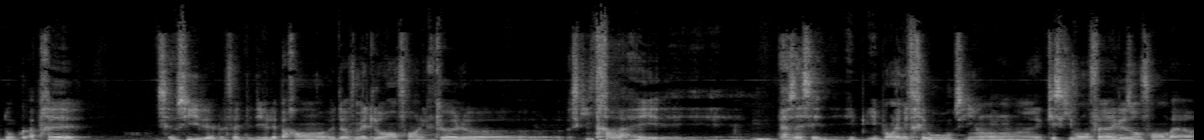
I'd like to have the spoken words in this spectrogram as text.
Donc après, c'est aussi le fait de dire les parents euh, doivent mettre leur enfant à l'école parce qu'ils travaillent. Et, mm-hmm. ben, on les mettrait où sinon Qu'est-ce qu'ils vont faire avec les enfants? Ben,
